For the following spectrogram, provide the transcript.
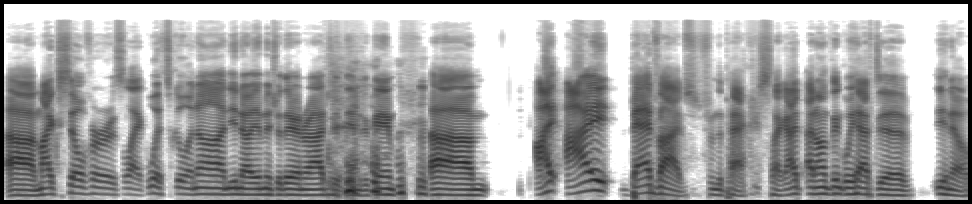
Uh, Mike Silver is like, what's going on? You know, image of Aaron Rodgers at the end of the game. Um, I I bad vibes from the Packers. Like I, I don't think we have to, you know,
